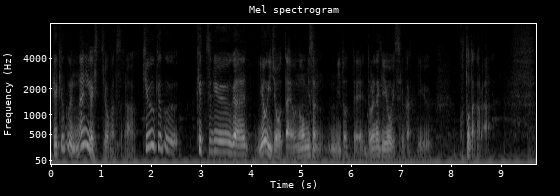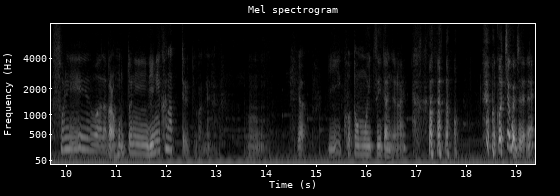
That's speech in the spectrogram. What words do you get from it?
結局何が必要かって言ったら究極血流が良い状態を脳みそにとってどれだけ用意するかっていうことだからそれはだから本当に理にかなってるっていうかね、うん、いやいいこと思いついたんじゃない？こっちはこっちでね。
